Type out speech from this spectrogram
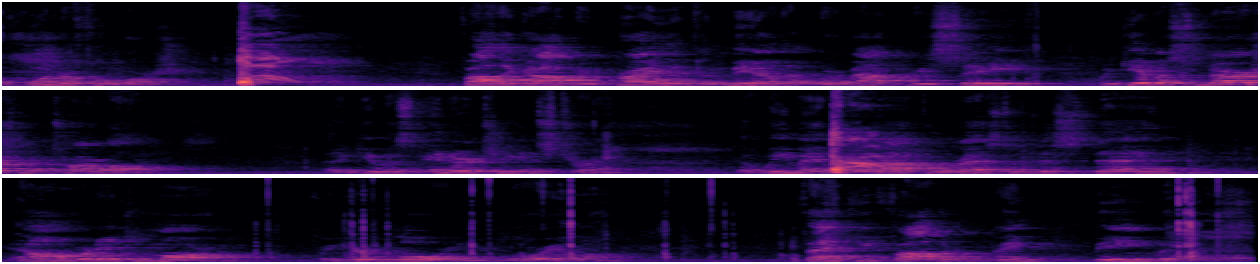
of wonderful worship. Father God, we pray that the meal that we're about to receive would give us nourishment to our bodies, that give us energy and strength, that we may live out the rest of this day and onward into tomorrow for your glory and your glory alone. Thank you, Father, for being, being with us.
